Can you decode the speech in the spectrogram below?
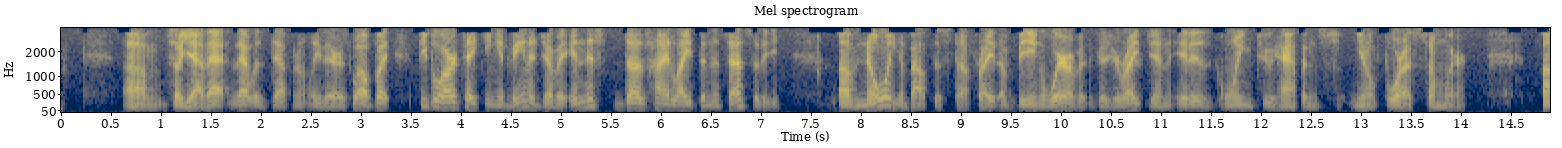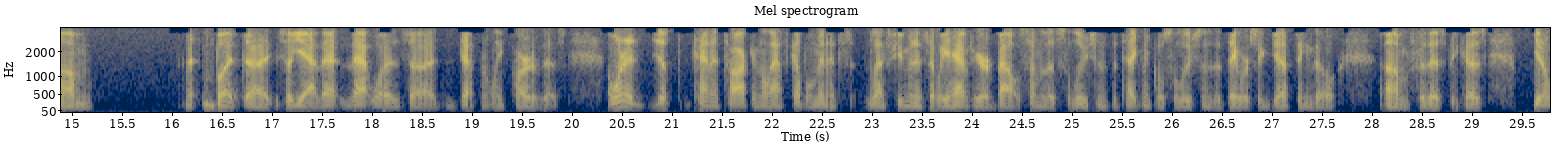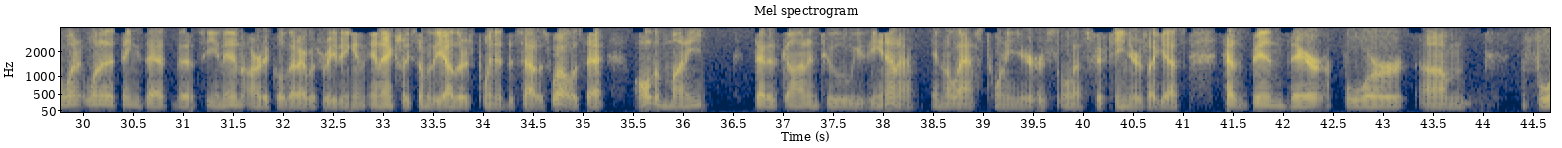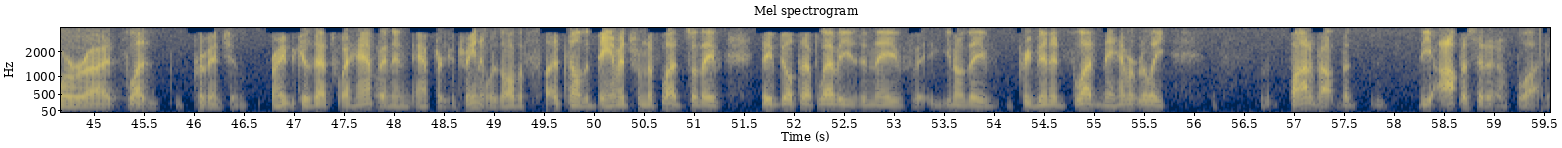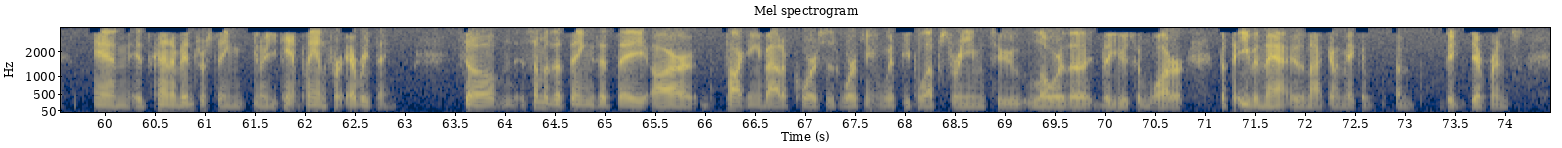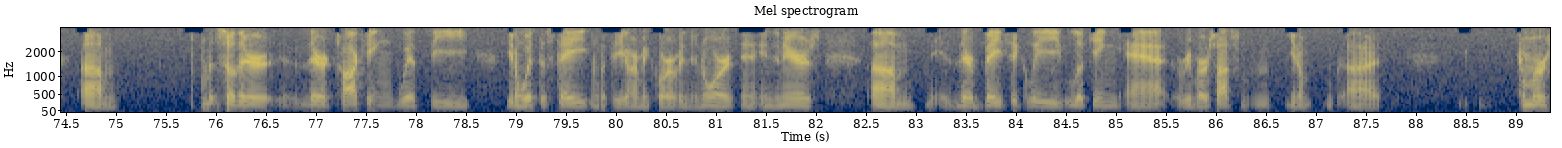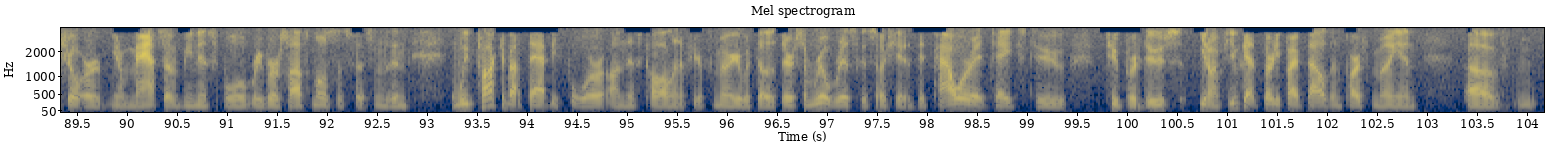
Um, so yeah, that that was definitely there as well. But people are taking advantage of it, and this does highlight the necessity of knowing about this stuff, right? Of being aware of it, because you're right, Jen. It is going to happen, you know, for us somewhere. Um, but uh, so yeah, that that was uh, definitely part of this. I want to just kind of talk in the last couple minutes, last few minutes that we have here about some of the solutions, the technical solutions that they were suggesting, though, um, for this, because you know one one of the things that the CNN article that I was reading, and, and actually some of the others pointed this out as well, is that all the money that has gone into Louisiana in the last 20 years, the last 15 years, I guess, has been there for um, for uh, flood prevention, right? Because that's what happened and after Katrina was all the flood, all the damage from the flood. So they've they've built up levees and they've you know they've prevented flood and they haven't really thought about the the opposite of flood. And it's kind of interesting, you know, you can't plan for everything. So some of the things that they are talking about, of course, is working with people upstream to lower the, the use of water. But even that is not going to make a, a big difference. Um, so they're they're talking with the you know with the state and with the Army Corps of Engineer, Engineers. Um, they're basically looking at reverse os you know uh, commercial or you know massive municipal reverse osmosis systems and we've talked about that before on this call and if you're familiar with those there's some real risk associated the power it takes to to produce you know if you've got 35,000 parts per million of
